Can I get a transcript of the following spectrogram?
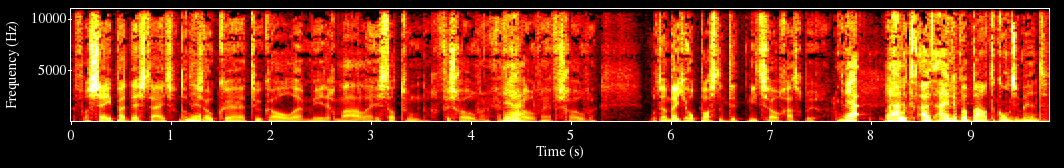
van SEPA destijds. Want dat Ja. is ook eh, natuurlijk al meerdere malen is dat toen verschoven en Ja. verschoven en verschoven. We moeten wel een beetje oppassen dat dit niet zo gaat gebeuren. Ja, Maar ja. goed, uiteindelijk bepaalt de consument.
